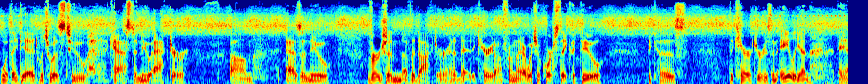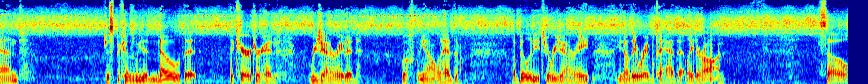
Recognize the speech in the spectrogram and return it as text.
what they did, which was to cast a new actor um, as a new version of the Doctor, and it carried on from there, which of course they could do because the character is an alien, and just because we didn't know that the character had regenerated, you know, had the ability to regenerate, you know, they were able to add that later on. So,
